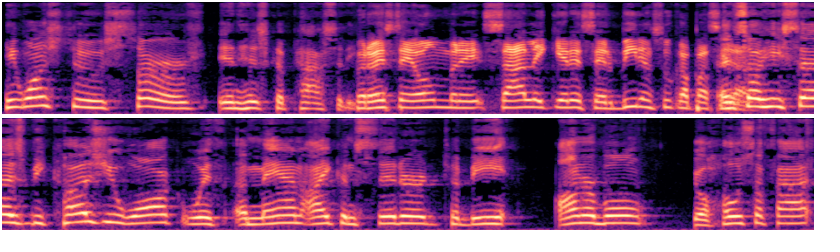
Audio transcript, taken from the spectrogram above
he wants to serve in his capacity. Pero este hombre sale y quiere servir en su capacidad. And so he says, Because you walk with a man I consider to be honorable, Jehoshaphat,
